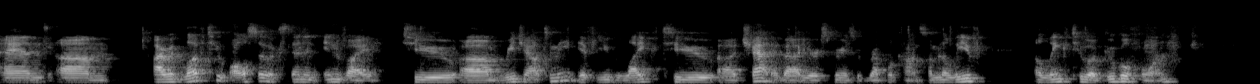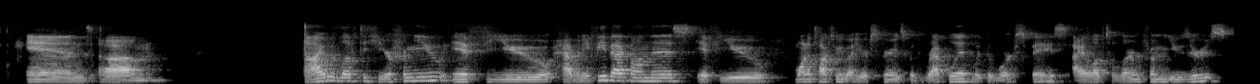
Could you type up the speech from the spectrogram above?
And um, I would love to also extend an invite to um, reach out to me if you'd like to uh, chat about your experience with Replicon. So I'm going to leave a link to a Google form. And um, I would love to hear from you if you have any feedback on this, if you want to talk to me about your experience with Replit, with the workspace. I love to learn from users.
